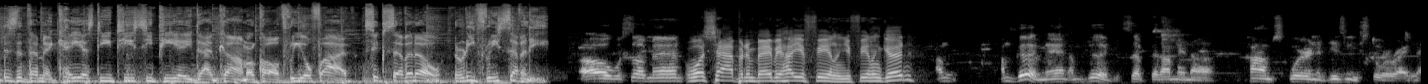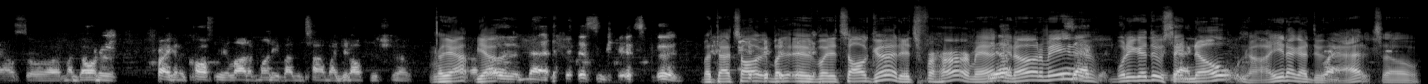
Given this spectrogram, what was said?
Visit them at ksdtcpa.com or call 305 670 3370. Oh, what's up, man? What's happening, baby? How you feeling? You feeling good? I'm I'm good, man. I'm good, except that I'm in uh, Times Square in a Disney store right now. So uh, my daughter probably going to cost me a lot of money by the time I get off the show. Yeah, Uh, yeah. Other than that, it's, it's good. But that's all. but uh, but it's all good. It's for her, man. Yeah, you know what I mean? exactly. What are you gonna do? Say no? No, you're not gonna do Right. that. So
